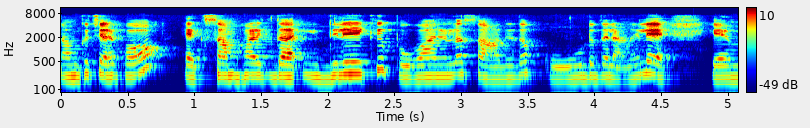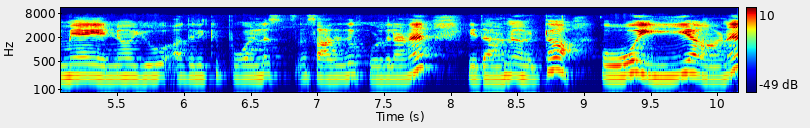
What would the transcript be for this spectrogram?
നമുക്ക് ചിലപ്പോൾ എക്സാം ഹാളിൽ ഇതിലേക്ക് പോകാനുള്ള സാധ്യത കൂടുതലാണ് അല്ലേ M A N O U അതിലേക്ക് പോകാനുള്ള സാധ്യത കൂടുതലാണ്. ഇതാണ് കേട്ടോ. ഒ ഇ ആണ്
